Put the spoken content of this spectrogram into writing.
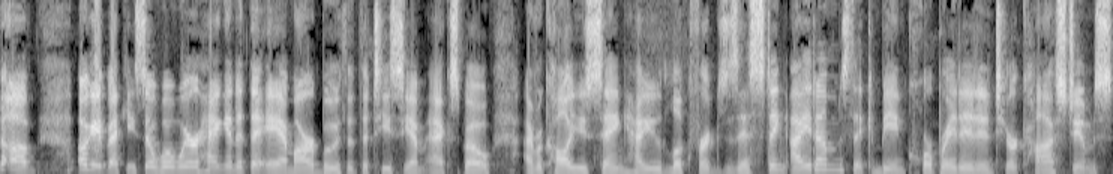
Um, okay, Becky. So when we were hanging at the AMR booth at the TCM Expo, I recall you saying how you look for existing items that can be incorporated into your costumes.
